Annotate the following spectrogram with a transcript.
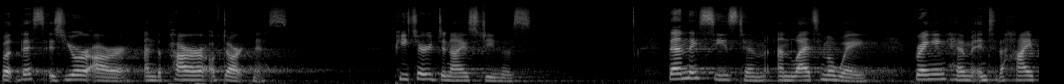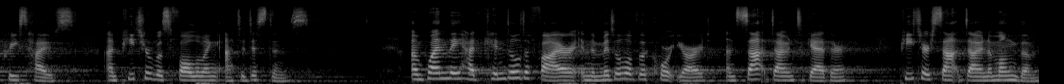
but this is your hour and the power of darkness. Peter denies Jesus. Then they seized him and led him away, bringing him into the high priest's house, and Peter was following at a distance. And when they had kindled a fire in the middle of the courtyard and sat down together, Peter sat down among them.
